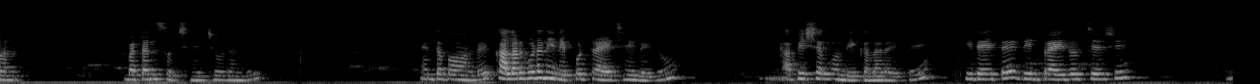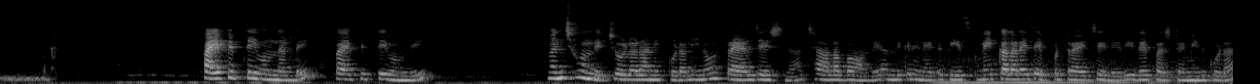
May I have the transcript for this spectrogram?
బన్ బటన్స్ వచ్చినాయి చూడండి. ఎంత బాగుంది. కలర్ కూడా నేను ఎప్పుడు ట్రై చేయలేదు. అఫీషియల్గా ఉంది ఈ కలర్ అయితే. ఇదైతే దీని ప్రైస్ వచ్చేసి ఫైవ్ ఫిఫ్టీ ఉందండి. ఫైవ్ ఫిఫ్టీ ఉంది. మంచిగా ఉంది చూడడానికి కూడా. నేను ట్రయల్ చేసిన. చాలా బాగుంది. అందుకే నేనైతే తీసుకున్నా. ఈ కలర్ అయితే ఎప్పుడు ట్రై చేయలేదు. ఇదే ఫస్ట్ టైం ఇది కూడా.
